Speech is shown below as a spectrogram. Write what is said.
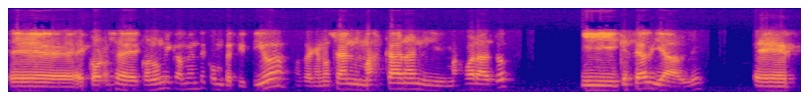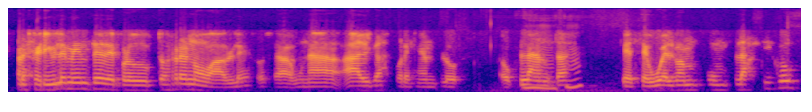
eh, o sea, económicamente competitiva, o sea, que no sea ni más cara ni más barato, y que sea viable eh, preferiblemente de productos renovables, o sea, una algas, por ejemplo, o plantas que se vuelvan un plástico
